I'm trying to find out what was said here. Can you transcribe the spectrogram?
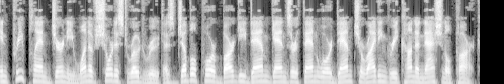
In pre-planned journey one of shortest road route is Jabalpur Bargi Dam Ganzer Thanwar Dam Chiraidingri Kanha National Park.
